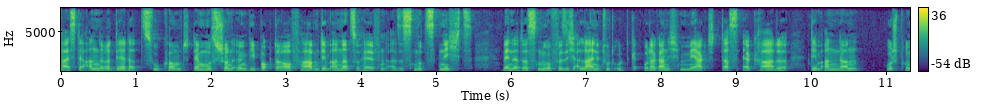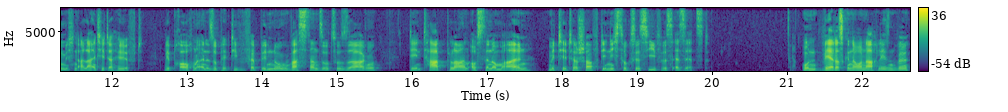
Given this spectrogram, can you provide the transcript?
heißt, der andere, der dazukommt, der muss schon irgendwie Bock darauf haben, dem anderen zu helfen. Also es nutzt nichts, wenn er das nur für sich alleine tut oder gar nicht merkt, dass er gerade dem anderen ursprünglichen Alleintäter hilft. Wir brauchen eine subjektive Verbindung, was dann sozusagen den Tatplan aus der normalen Mittäterschaft, die nicht sukzessiv ist, ersetzt. Und wer das genauer nachlesen will,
